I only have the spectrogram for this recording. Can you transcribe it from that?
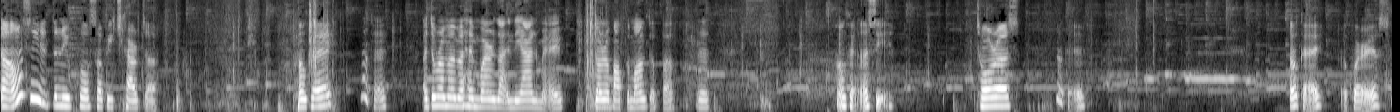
Now, I want to see the new clothes of each character. Okay, okay. I don't remember him wearing that in the anime. Don't know about the manga, but. Eh. Okay, let's see. Taurus. Okay. Okay. Aquarius.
